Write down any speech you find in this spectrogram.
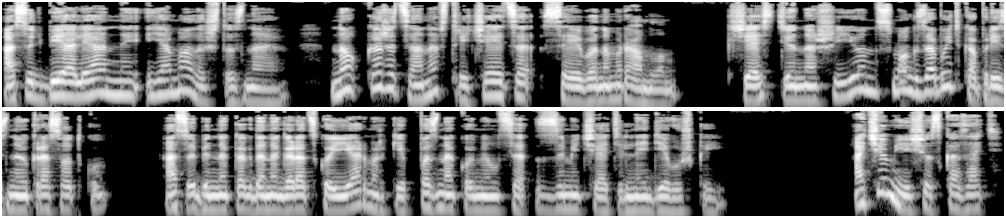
О судьбе Алианны я мало что знаю, но, кажется, она встречается с Эйвоном Рамлом. К счастью, наш Йон смог забыть капризную красотку, особенно когда на городской ярмарке познакомился с замечательной девушкой. О чем еще сказать?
